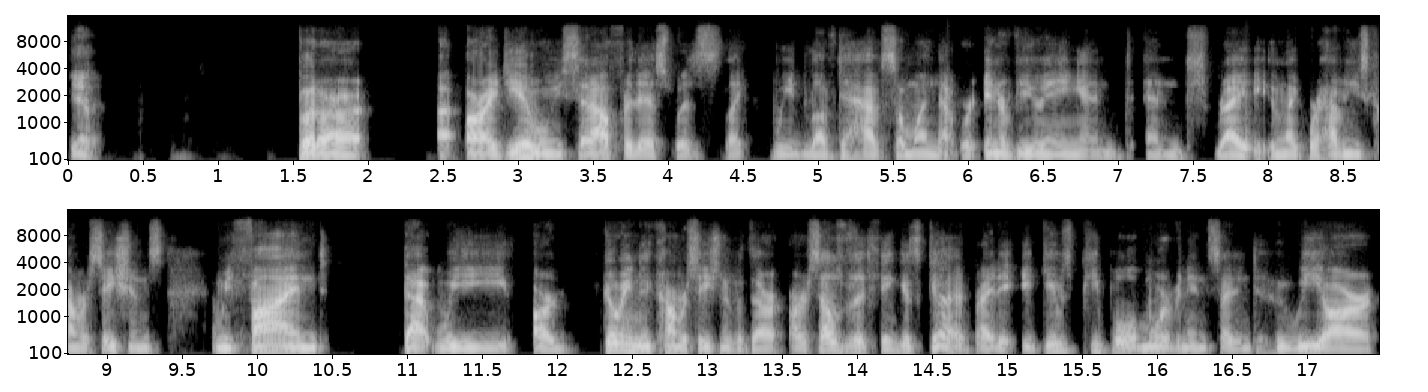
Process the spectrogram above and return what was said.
Yeah. But our uh, our idea when we set out for this was like we'd love to have someone that we're interviewing and and right and like we're having these conversations. And we find that we are going into conversations with our, ourselves which i think is good right? It, it gives people more of an insight into who we are.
